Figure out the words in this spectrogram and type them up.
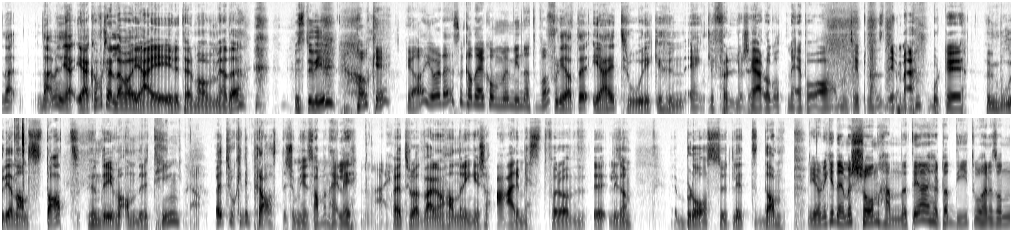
nei, nei, men jeg, jeg kan fortelle deg hva jeg irriterer meg over med det. Hvis du vil. Ok, ja, gjør det, så kan jeg komme med min etterpå. Fordi at eh, jeg tror ikke hun egentlig følger så jævla godt med på hva han typen hennes driver med. Borti Hun bor i en annen stat, hun driver med andre ting. Ja. Og jeg tror ikke de prater så mye sammen heller. Nei. Og jeg tror at hver gang han ringer, så er det mest for å eh, liksom blåse ut litt damp. Gjør han ikke det med Sean Hannity? Jeg har hørt at de to har en sånn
